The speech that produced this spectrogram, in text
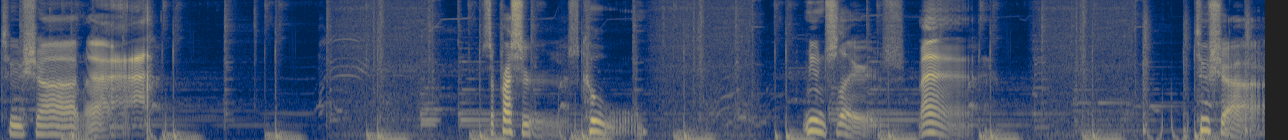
Two shot. Ah. Suppressors. Cool. Mutant Slayers. Man. Two shot.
